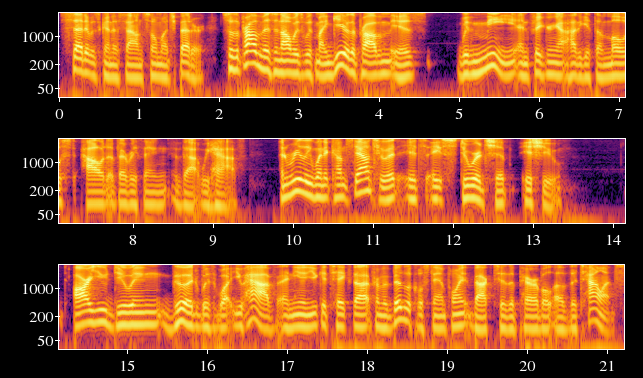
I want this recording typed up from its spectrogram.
said it was going to sound so much better. So the problem isn't always with my gear, the problem is with me and figuring out how to get the most out of everything that we have. And really, when it comes down to it, it's a stewardship issue are you doing good with what you have? And you know, you could take that from a biblical standpoint back to the parable of the talents.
